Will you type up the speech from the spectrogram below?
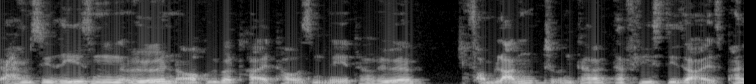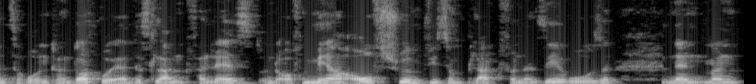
haben sie riesen Höhen, auch über 3000 Meter Höhe vom Land und da, da fließt dieser Eispanzer runter. Und dort, wo er das Land verlässt und auf dem Meer aufschwimmt, wie so ein Blatt von der Seerose, nennt man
